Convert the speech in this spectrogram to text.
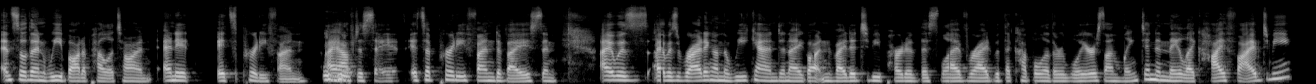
and so then we bought a Peloton, and it it's pretty fun. Mm-hmm. I have to say it, it's a pretty fun device. And I was I was riding on the weekend and I got invited to be part of this live ride with a couple other lawyers on LinkedIn and they like high fived me.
